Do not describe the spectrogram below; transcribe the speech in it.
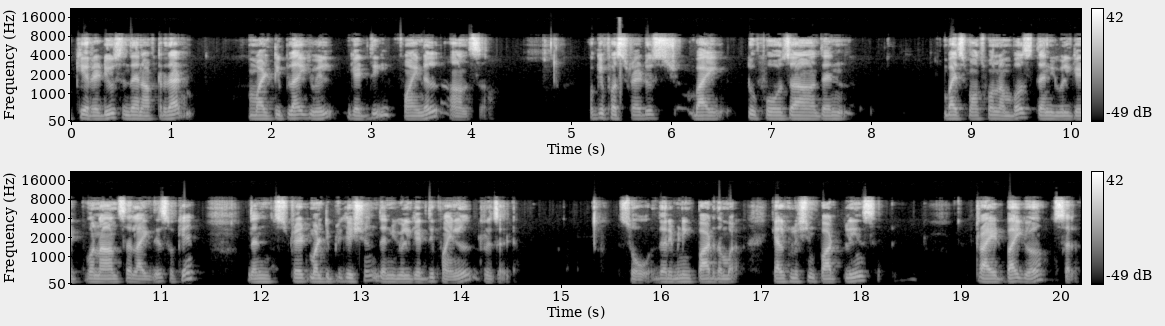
Okay reduce and then after that multiply. You will get the final answer. Okay first reduce by 2 fours uh, then by small small numbers then you will get one answer like this okay? Then straight multiplication then you will get the final result. So the remaining part the calculation part please try it by yourself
